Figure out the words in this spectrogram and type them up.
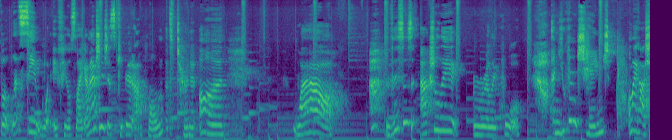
but let's see what it feels like. I'm actually just keep it at home. Let's turn it on Wow. This is actually really cool. And you can change, oh my gosh,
